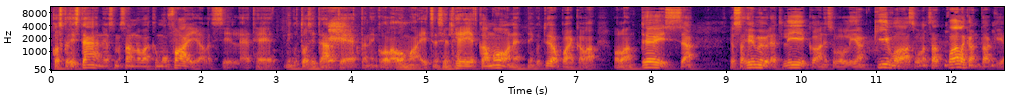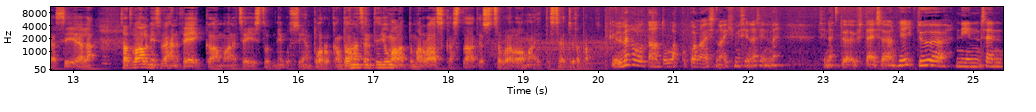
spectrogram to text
Koska siis tämähän, jos mä sanon vaikka mun faijalle silleen, että hei, niin kuin tosi tärkeää, että niin kuin olla oma itsensä. Että hei, että come on, että niin kuin työpaikalla ollaan töissä, jos sä hymyilet liikaa, niin sulla on liian kivaa, sulla, sä oot palkan takia siellä. Sä oot valmis vähän feikkaamaan, että sä istut niinku siihen porukkaan. Mutta onhan se nyt jumalattoman raskasta, että jos et sä voi olla oma itsesi työpaikalla. Kyllä me halutaan tulla kokonaisina ihmisinä sinne, sinne työyhteisöön. Ja työ, niin sen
